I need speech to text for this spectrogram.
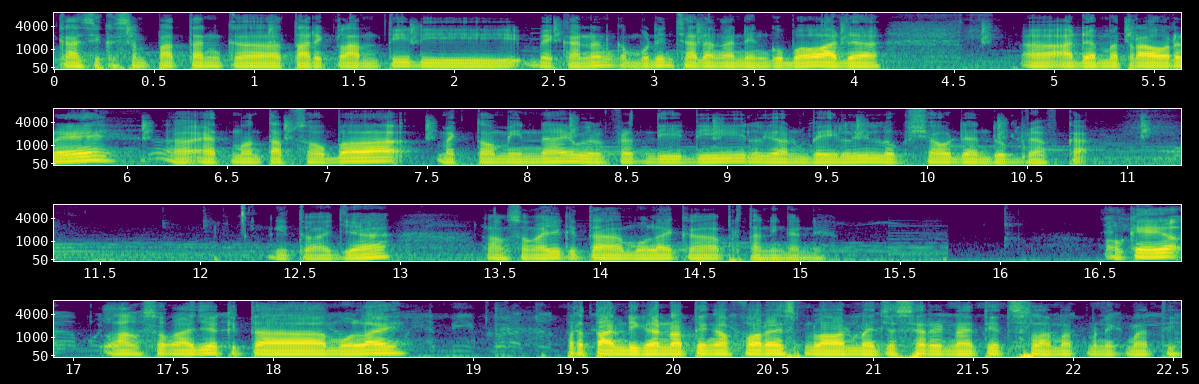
kasih kesempatan ke Tarik Lamti di back kanan. Kemudian cadangan yang gue bawa ada uh, ada Metraore, uh, Edmond Tapsoba, McTominay, Wilfred Didi, Leon Bailey, Luke Shaw dan Dubravka. Gitu aja. Langsung aja kita mulai ke pertandingannya. Oke yuk, langsung aja kita mulai pertandingan Nottingham Forest melawan Manchester United. Selamat menikmati.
